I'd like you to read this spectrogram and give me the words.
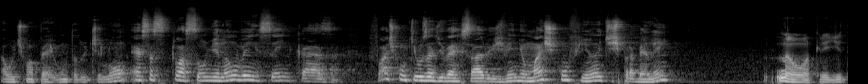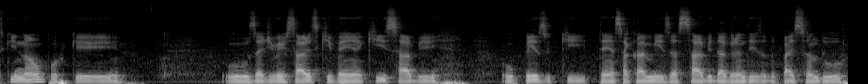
a última pergunta do Tilon, essa situação de não vencer em casa faz com que os adversários venham mais confiantes para Belém? Não, acredito que não, porque os adversários que vêm aqui sabem o peso que tem essa camisa, sabe da grandeza do Paysandu,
